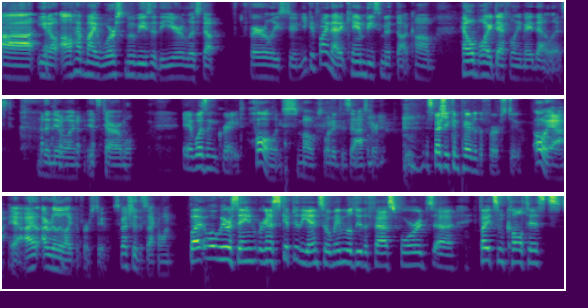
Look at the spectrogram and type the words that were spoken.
Uh, you know, I'll have my worst movies of the year list up fairly soon. You can find that at camvsmith.com. Hellboy definitely made that list. The new one. It's terrible. It wasn't great, Holy smokes, what a disaster. especially compared to the first two. Oh yeah, yeah. I, I really like the first two, especially the second one. But what we were saying, we're gonna skip to the end, so maybe we'll do the fast forwards. Uh, fight some cultists.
